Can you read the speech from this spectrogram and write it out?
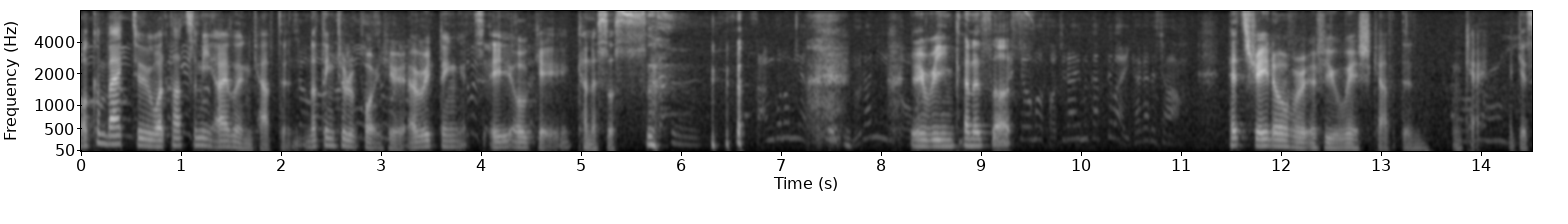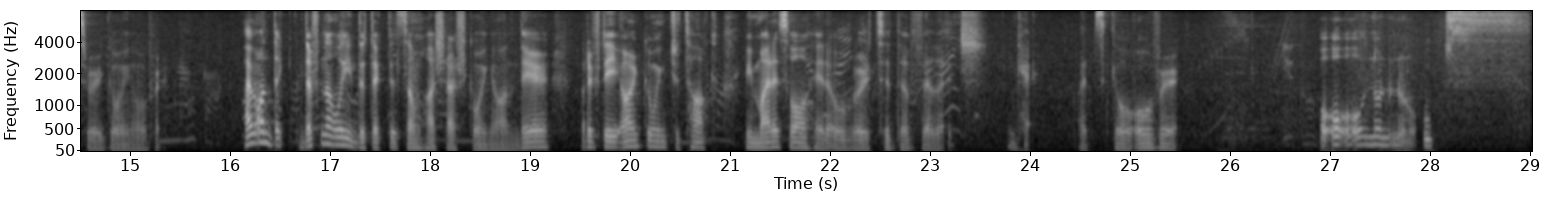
Welcome back to Watatsumi Island, Captain. Nothing to report here. Everything is a-okay. Kinda sus. You're being kinda sus. Head straight over if you wish, Captain. Okay, I guess we're going over. I'm on. Definitely detected some hush hush going on there, but if they aren't going to talk, we might as well head over to the village. Okay, let's go over. Oh, oh, oh no, no, no, no. Oops.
